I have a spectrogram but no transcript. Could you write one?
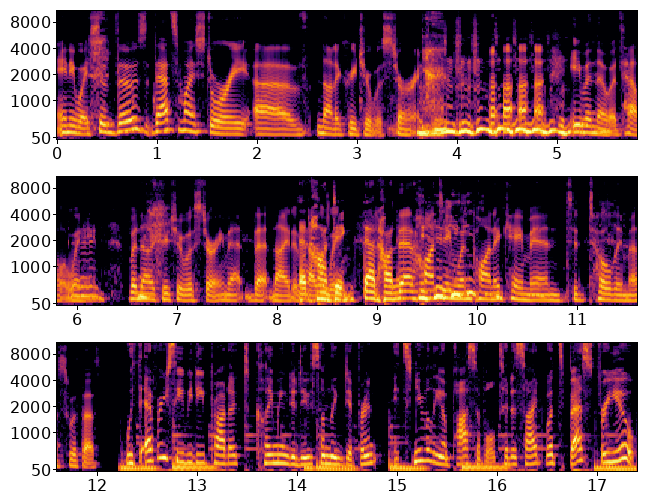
Anyway, so those that's my story of not a creature was stirring, even though it's Halloween. But not a creature was stirring that that night of That Halloween. haunting, that haunting. That haunting when Pauna came in to totally mess with us. With every CBD product claiming to do something different, it's nearly impossible to decide what's best for you.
